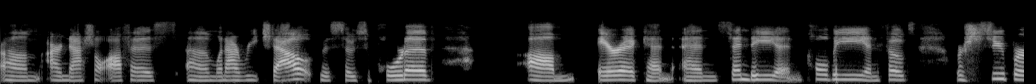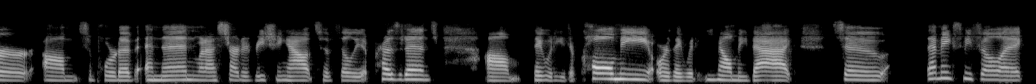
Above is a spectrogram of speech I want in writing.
um, our national office, um, when I reached out, was so supportive. Um, Eric and and Cindy and Colby and folks were super um, supportive. And then when I started reaching out to affiliate presidents, um, they would either call me or they would email me back. So that makes me feel like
